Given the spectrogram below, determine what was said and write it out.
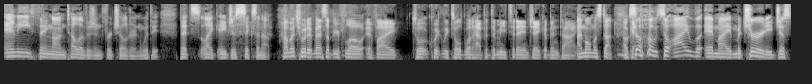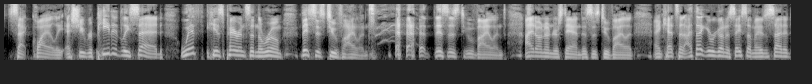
anything on television for children with you that's like ages six and up. How much would it mess up your flow if I to- quickly told what happened to me today and Jacob and dying. I'm almost done. Okay. So, so I, in my maturity, just sat quietly as she repeatedly said, with his parents in the room, "This is too violent. this is too violent. I don't understand. This is too violent." And Kat said, "I thought you were going to say something." I decided,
